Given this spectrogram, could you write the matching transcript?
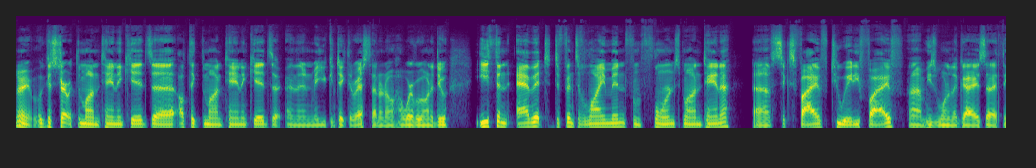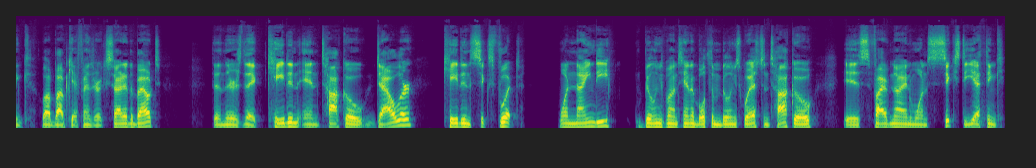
All right, we can start with the Montana kids. Uh, I'll take the Montana kids, uh, and then maybe you can take the rest. I don't know, however we want to do. Ethan Abbott, defensive lineman from Florence, Montana, uh, 6'5", 285. Um, he's one of the guys that I think a lot of Bobcat fans are excited about. Then there's the Caden and Taco Dowler. Caden, six foot, 190. Billings, Montana, both of them Billings West, and Taco is 5'9", 160. I think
